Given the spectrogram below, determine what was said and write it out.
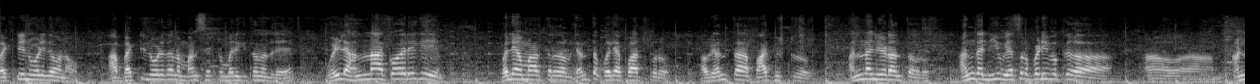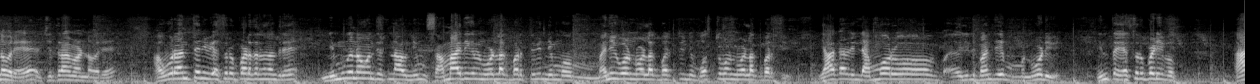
ಬಟ್ಟೆ ನೋಡಿದೆವು ನಾವು. ಆ ಬಟ್ಟೆ ನೋಡಿದ ನಮ್ಮ ಮನಸ್ಸು ಎಷ್ಟು ಮರಿಗಿತ್ತಂದ್ರೆ ಒಳ್ಳೆ ಅನ್ನ ಹಾಕೋರಿಗೆ ಕೊಲೆ ಮಾಡ್ತಾರೆ ಅವ್ರು. ಎಂಥ ಕೊಲೆ ಪಾತ್ರರು, ಅವ್ರು ಎಂಥ ಪಾಪಿಸ್ಟ್ರು ಅನ್ನ ನೀಡೋಂಥವ್ರು. ಹಂಗೆ ನೀವು ಹೆಸರು ಪಡಿಬೇಕು ಅಣ್ಣವರೇ, ಸಿದ್ದರಾಮಯ್ಯ ಅಣ್ಣವರೇ ಅವರಂತೆ ನೀವು ಹೆಸರು ಪಡೆದ್ರಂದ್ರೆ ನಿಮ್ಗೂ ಒಂದಿಷ್ಟು ನಾವು ನಿಮ್ಮ ಸಮಾಧಿಗಳನ್ನ ನೋಡ್ಲಕ್ಕೆ ಬರ್ತೀವಿ, ನಿಮ್ಮ ಮನೆಗಳು ನೋಡ್ಲಕ್ಕೆ ಬರ್ತೀವಿ, ನಿಮ್ಮ ವಸ್ತುಗಳನ್ನ ನೋಡ್ಲಕ್ಕೆ ಬರ್ತೀವಿ. ಯಾಕಂದ್ರೆ ಇಲ್ಲಿ ಅಮ್ಮವರು ಇಲ್ಲಿ ಬಂದು ನೋಡಿವಿ, ಇಂಥ ಹೆಸರು ಪಡಿಬೇಕು. ಆ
